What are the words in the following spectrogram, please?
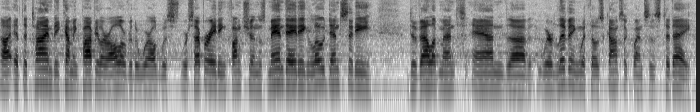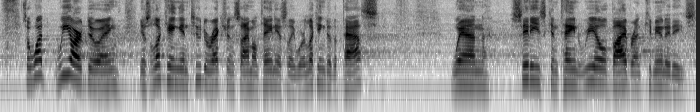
uh, at the time becoming popular all over the world, was were separating functions, mandating low density development, and uh, we're living with those consequences today. So, what we are doing is looking in two directions simultaneously. We're looking to the past when cities contain real vibrant communities.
